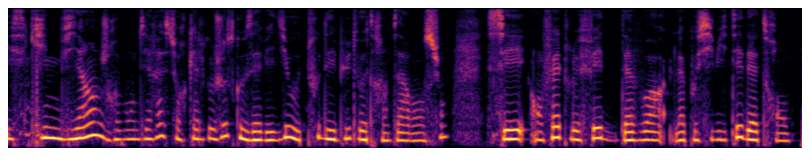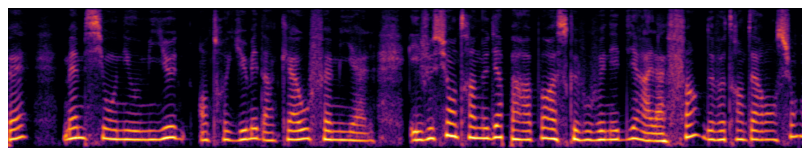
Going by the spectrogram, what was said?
Et ce qui me vient, je rebondirais sur quelque chose que vous avez dit au tout début de votre intervention, c'est en fait le fait d'avoir la possibilité d'être en paix, même si on est au milieu, entre guillemets, d'un chaos familial. Et je suis en train de me dire par rapport à ce que vous venez de dire à la fin de votre intervention,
